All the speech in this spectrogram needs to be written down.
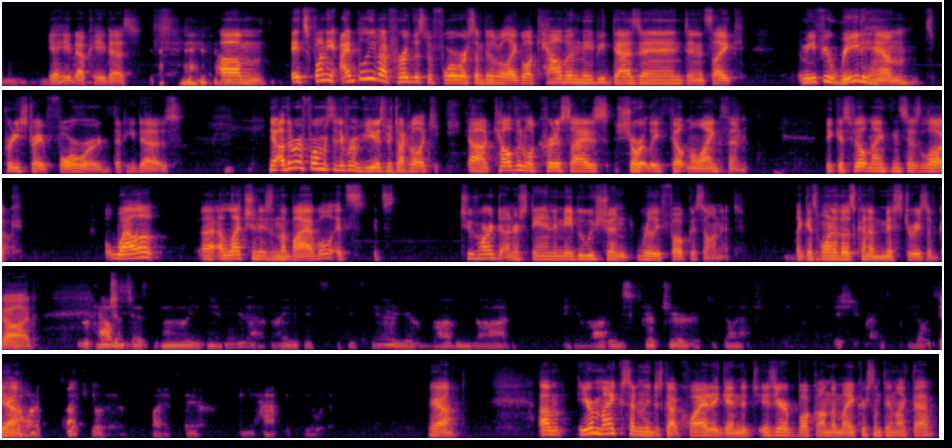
Yeah, he okay, he does. um, it's funny. I believe I've heard this before, where some people are like, "Well, Calvin maybe doesn't," and it's like, I mean, if you read him, it's pretty straightforward that he does. Now, other reformers have different views. We talked about like uh, Calvin will criticize shortly Philip Melanchthon because Philip Melanchthon says, "Look, while uh, election is in the Bible, it's it's too hard to understand and maybe we shouldn't really focus on it. Like it's one of those kind of mysteries of God. Well, Calvin Just, says, no, you can't do that, right? If it's if it's there, you're robbing God and you're robbing Scripture if you don't actually deal with that issue, right? You know, yeah. You don't want to speculative, but it's there, and you have to deal with it. Yeah. Um, your mic suddenly just got quiet again. Is your book on the mic or something like that?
